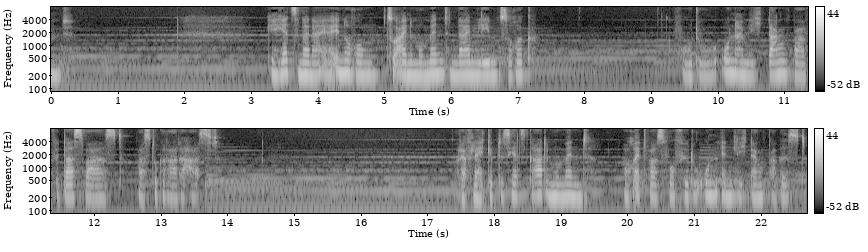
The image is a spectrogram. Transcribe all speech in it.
Und Geh jetzt in deiner Erinnerung zu einem Moment in deinem Leben zurück, wo du unheimlich dankbar für das warst, was du gerade hast. Oder vielleicht gibt es jetzt gerade im Moment auch etwas, wofür du unendlich dankbar bist.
